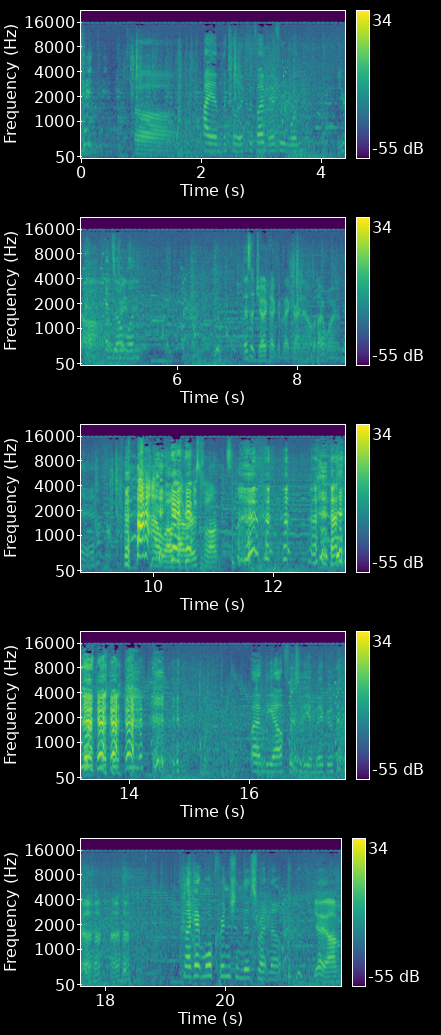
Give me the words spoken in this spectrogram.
figure. Uh, I am the collective. I'm everyone you are. and That's no crazy. one. There's a joke I could make right now, but I won't. Nah. I love that response. I am the alpha to the omega. Uh huh. Uh huh. Can I get more cringe than this right now? Yeah. Um.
